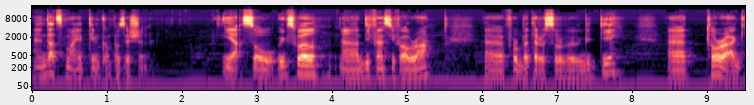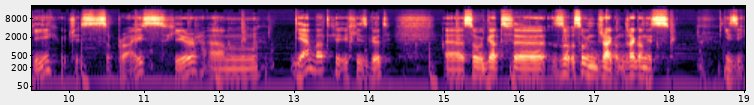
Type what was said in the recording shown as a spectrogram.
And that's my team composition. Yeah, so Wixwell, uh, defensive aura uh, for better survivability. Uh, Toragi, which is surprise here. Um, yeah, but he, he's good. Uh, so we got uh, so, so in Dragon. Dragon is easy,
